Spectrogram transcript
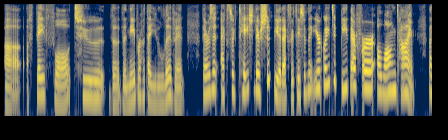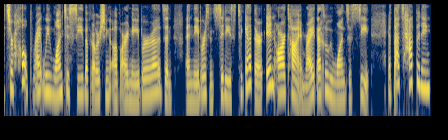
uh, faithful to the the neighborhood that you live in, there's an expectation. There should be an expectation that you're going to be there for a long time. That's your hope, right? We want to see the flourishing of our neighborhoods and and neighbors and cities together in our time, right? That's what we want to see. If that's happening,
